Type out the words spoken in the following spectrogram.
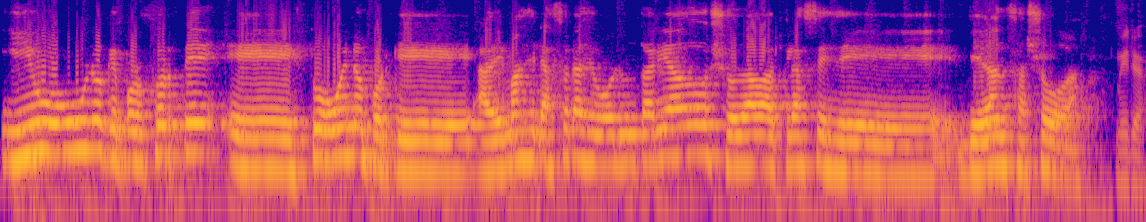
y hubo uno que por suerte eh, estuvo bueno porque además de las horas de voluntariado yo daba clases de, danza yoga. Mira.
